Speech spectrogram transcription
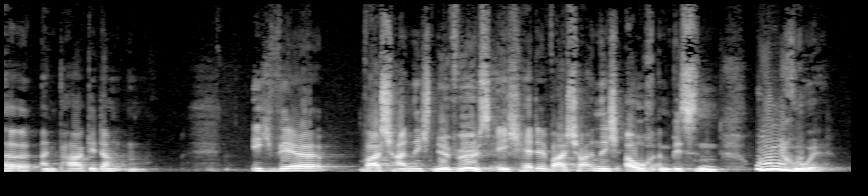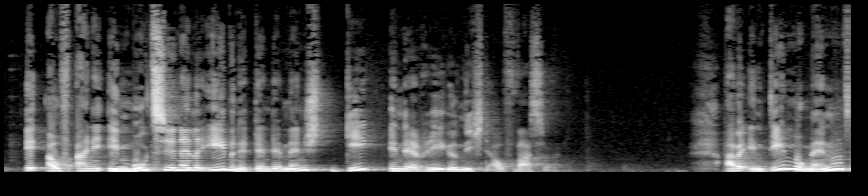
äh, ein paar Gedanken. Ich wäre wahrscheinlich nervös. Ich hätte wahrscheinlich auch ein bisschen Unruhe auf eine emotionelle Ebene, denn der Mensch geht in der Regel nicht auf Wasser. Aber in dem Moment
